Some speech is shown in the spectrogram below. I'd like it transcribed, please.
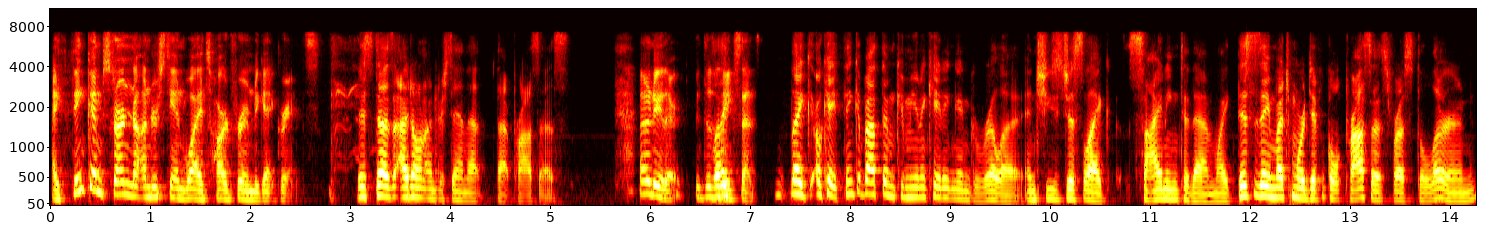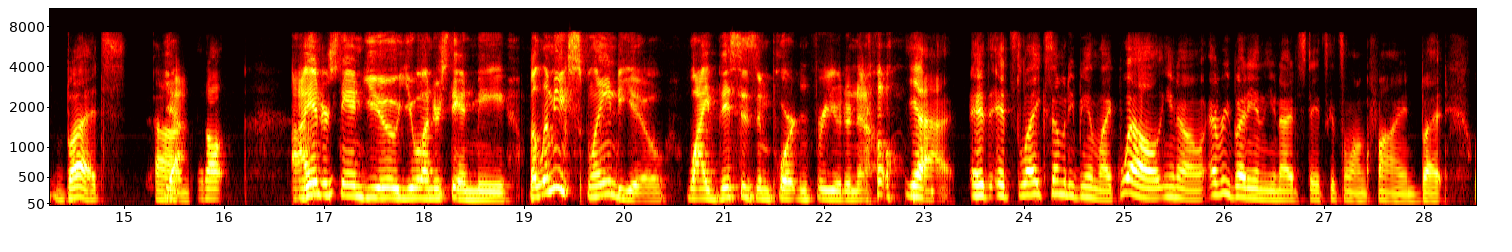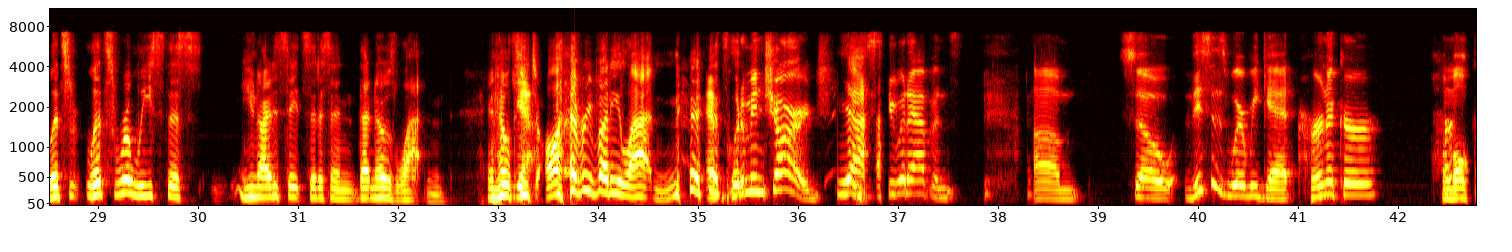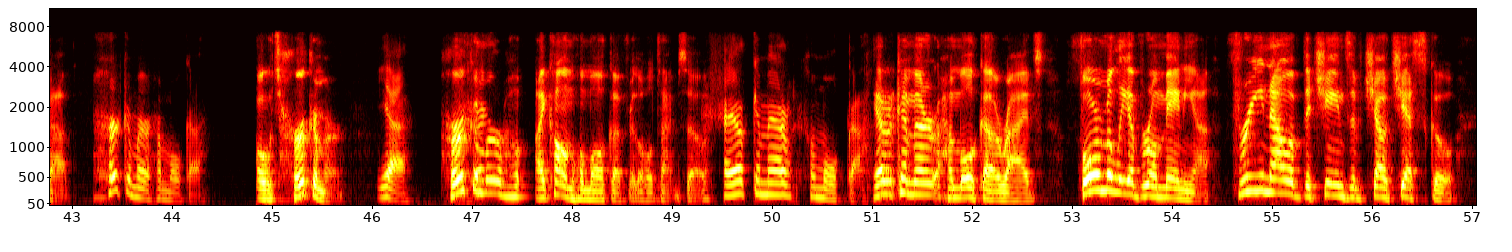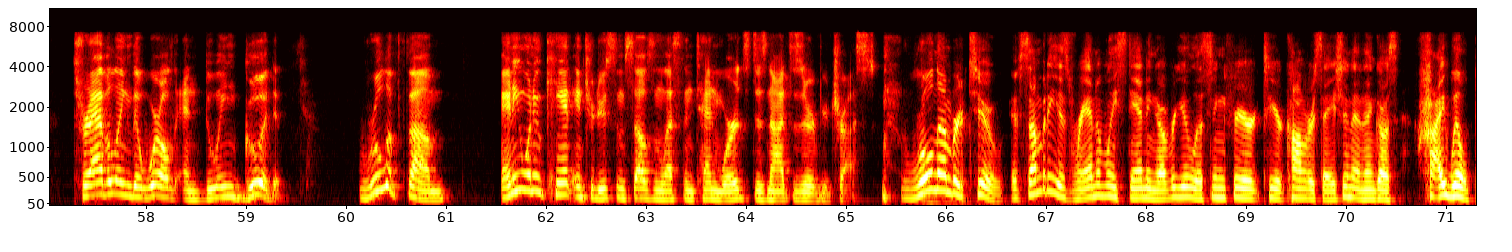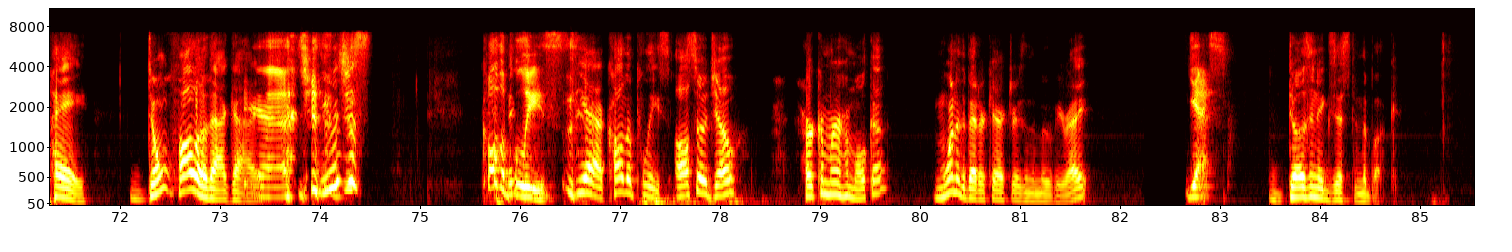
I think I'm starting to understand why it's hard for him to get grants. This does I don't understand that that process. I don't either. It doesn't Like- make sense. Like okay, think about them communicating in gorilla and she's just like signing to them. Like this is a much more difficult process for us to learn, but um, Yeah. it all I understand you, you understand me, but let me explain to you why this is important for you to know. yeah, it, it's like somebody being like, well, you know, everybody in the United States gets along fine, but let's let's release this United States citizen that knows Latin, and he'll Yeah. teach all everybody Latin. and put him in charge. Yeah. see what happens. Um, so this is where we get Herniker Homolka. Herkemer Homolka. Oh, it's Herkemer. Yeah, Herkemer. I call him Homolka for the whole time. So Herkemer Homolka. Herkemer Homolka arrives, formerly of Romania, free now of the chains of Ceausescu, traveling the world and doing good. Rule of thumb: anyone who can't introduce themselves in less than ten words does not deserve your trust. Rule number two: if somebody is randomly standing over you, listening for your to your conversation, and then goes, "I will pay," don't follow that guy. yeah, He was just call the police. yeah, call the police. Also, Joe, Herkemer Homolka, one of the better characters in the movie, right? Yes. Doesn't exist in the book.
